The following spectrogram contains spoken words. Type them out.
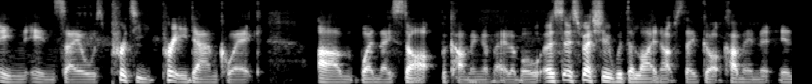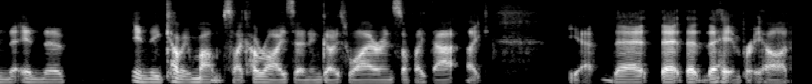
in in sales pretty pretty damn quick um, when they start becoming available, especially with the lineups they've got coming in the in the in the coming months, like Horizon and Ghostwire and stuff like that. Like, yeah, they're they're they're, they're hitting pretty hard.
